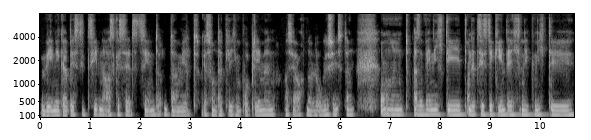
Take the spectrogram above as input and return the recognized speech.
weniger Pestiziden ausgesetzt sind und damit gesundheitlichen Problemen, was ja auch nur logisch ist dann. Und also wenn ich die, und jetzt ist die Gentechnik nicht die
